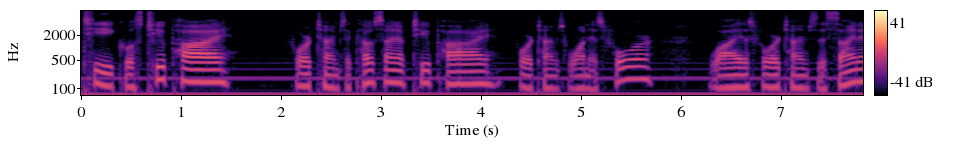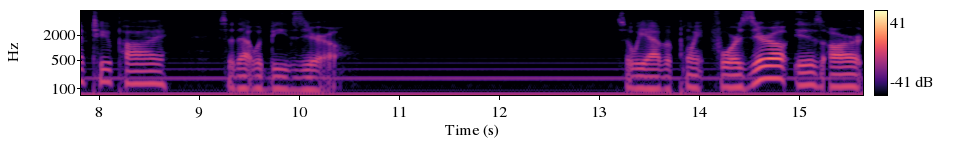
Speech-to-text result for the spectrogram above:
t equals 2 pi, 4 times the cosine of 2 pi, 4 times 1 is 4, y is 4 times the sine of 2 pi, so that would be 0. So we have a point 40 is our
